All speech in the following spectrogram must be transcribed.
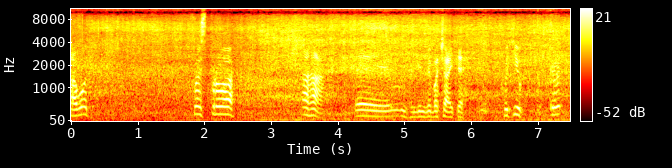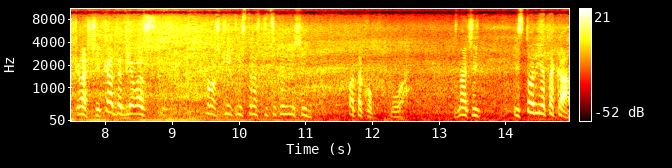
а от щось про. Ага, е, він вибачайте. Хотів кр- кращий кадр для вас, трошки якийсь трошки цікавіший. Отако. О. Значить, історія така.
